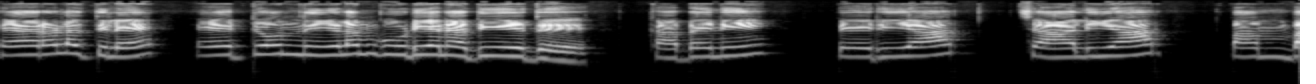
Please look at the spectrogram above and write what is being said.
കേരളത്തിലെ ഏറ്റവും നീളം കൂടിയ നദി ഏത്? കബനി പെരിയാർ ചാലിയാർ പമ്പ.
